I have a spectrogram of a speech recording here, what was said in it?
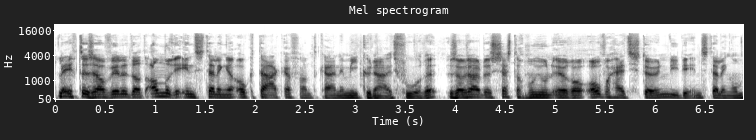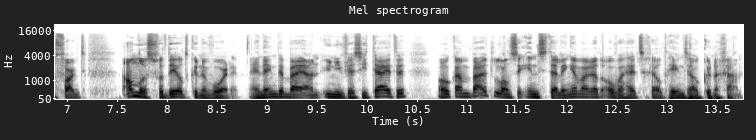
Leegte zou willen dat andere instellingen ook taken van het KNMI kunnen uitvoeren. Zo zou de 60 miljoen euro overheidssteun die de ontvangt... anders verdeeld kunnen worden. Hij denkt daarbij aan universiteiten, maar ook aan buitenlandse instellingen... waar het overheidsgeld heen zou kunnen gaan.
